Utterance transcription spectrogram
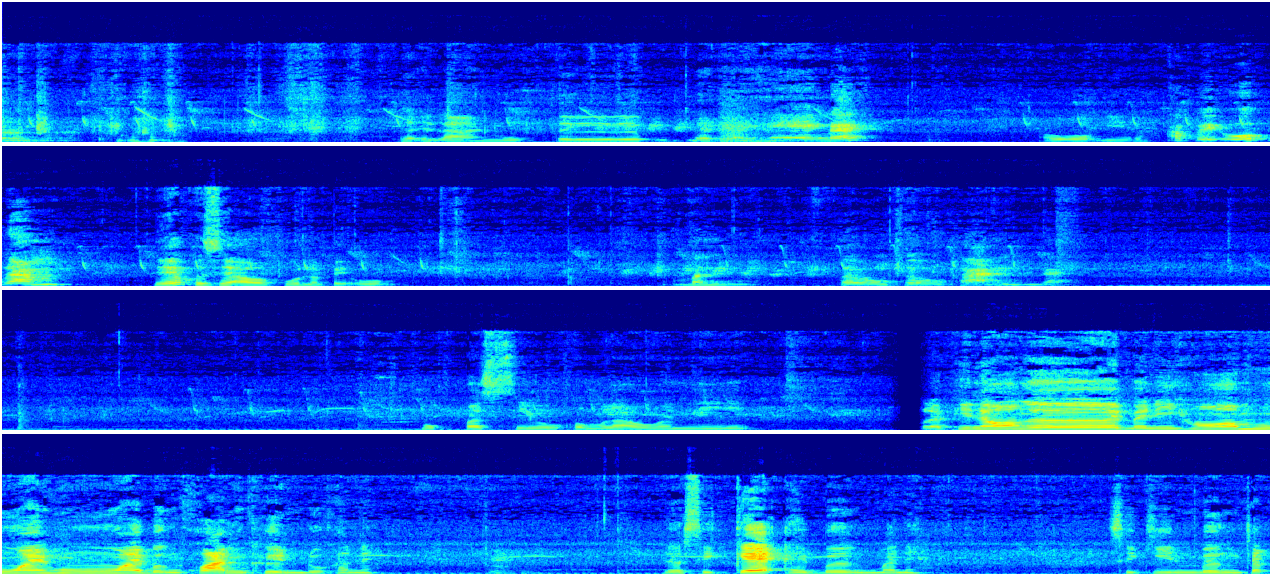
นั่น น่ะได้ลายมุกเติบเด็ดไปแห้งได้ เอาออกอีกล่ะเอาไปอบน้เดี๋ยวคุณจะเอาพูนเอาไปอบำมันตรงตรงพันได้มุกปลาซิวของเราวันนี้แล้วพี่น้องเอ้ยบันนี้หอมหวยหวยเบิ่งควันขึ้นดูค่ะนี่เดี๋ยวสิแกะให้เบิ่งบันนี้สิกินเบิ่งจัก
